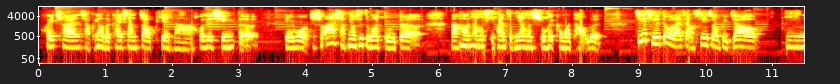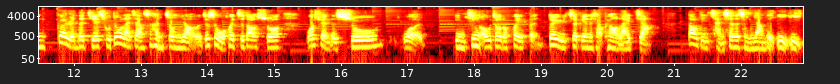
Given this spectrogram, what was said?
回传小朋友的开箱照片啊，或是心得给我，就说啊小朋友是怎么读的，然后他们喜欢怎么样的书，会跟我讨论。这些其实对我来讲是一种比较。嗯，个人的接触对我来讲是很重要的，就是我会知道说，我选的书，我引进欧洲的绘本，对于这边的小朋友来讲，到底产生了什么样的意义？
